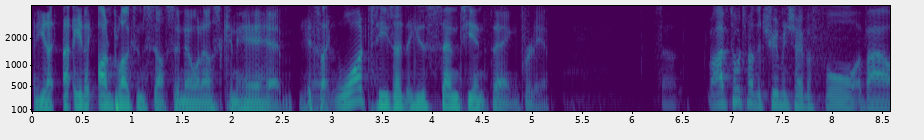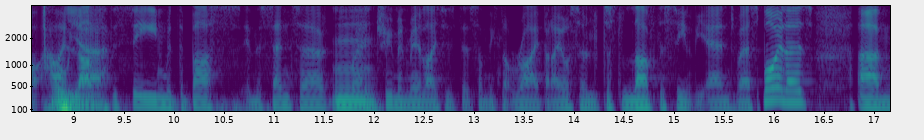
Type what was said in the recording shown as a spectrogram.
he like uh, he like unplugs himself so no one else can hear him. It's like what? He's a he's a sentient thing. Brilliant. I've talked about the Truman Show before about how Oh, I yeah. loved the scene with the bus in the center Mm. when Truman realizes that something's not right. But I also just love the scene at the end where spoilers, um,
